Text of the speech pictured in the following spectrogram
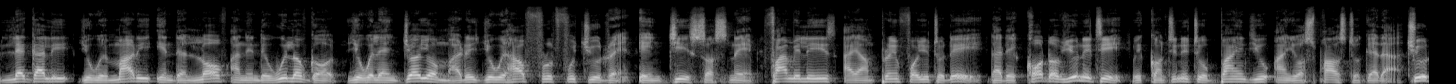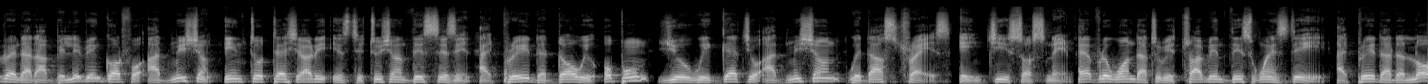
legally, you will marry in the love and in the will of God. You will enjoy your marriage, you will have fruitful children in Jesus' name. Families, I am praying for you today that the cord of unity will continue to bind you and your spouse together. Children that are believing God for admission into tertiary institution this season, I pray the door will open. You will get your admission without stress in Jesus' name. Everyone that will be traveling this Wednesday, I pray that the Lord,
